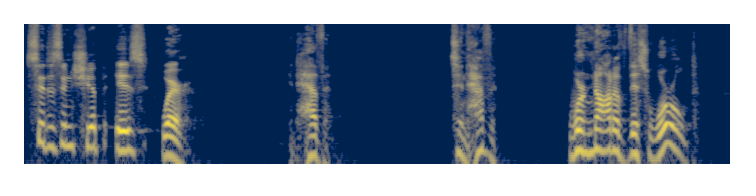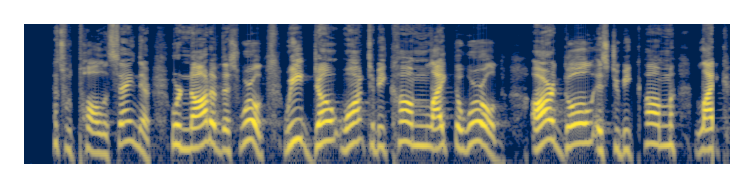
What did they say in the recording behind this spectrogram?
citizenship is where? In heaven. It's in heaven. We're not of this world. That's what Paul is saying there. We're not of this world. We don't want to become like the world. Our goal is to become like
